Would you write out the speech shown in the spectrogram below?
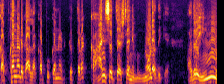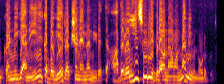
ಕಪ್ ಕನ್ನಡಕ ಅಲ್ಲ ಕಪ್ಪು ಕನ್ನಡಕ ತರ ಕಾಣಿಸುತ್ತೆ ಅಷ್ಟೇ ನಿಮಗೆ ನೋಡೋದಕ್ಕೆ. ಆದರೆ ಇನ್ನೂ ಕಣ್ಣಿಗೆ ಅನೇಕ ಬಗೆಯ ರಕ್ಷಣೆಯನ್ನು ನೀಡುತ್ತೆ. ಅದರಲ್ಲಿ ಸೂರ್ಯಗ್ರಹಣವನ್ನು ನೀವು ನೋಡಬಹುದು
